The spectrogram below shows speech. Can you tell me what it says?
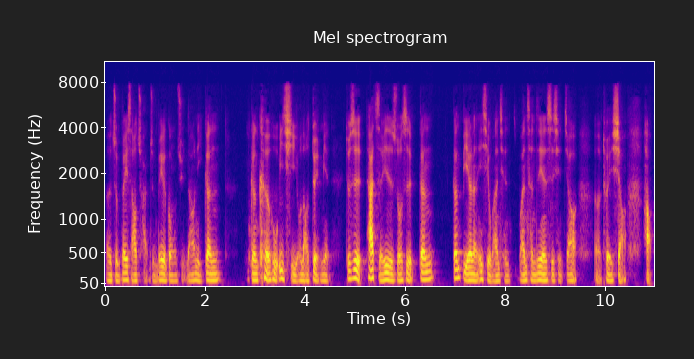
呃准备一艘船，准备一个工具，然后你跟跟客户一起游到对面，就是他指的意思，说是跟跟别人一起完成完成这件事情，叫呃推销。好，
